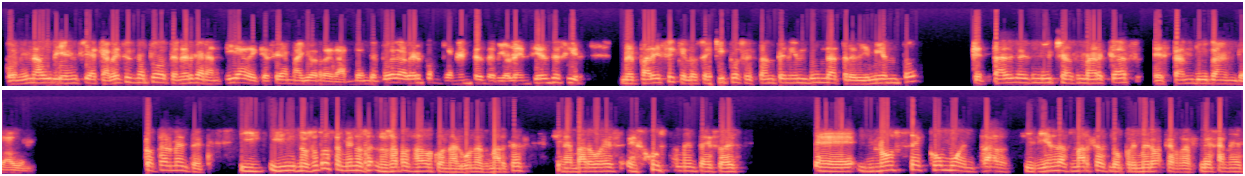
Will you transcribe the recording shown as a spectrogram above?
con una audiencia que a veces no puedo tener garantía de que sea mayor de edad, donde puede haber componentes de violencia. Es decir, me parece que los equipos están teniendo un atrevimiento que tal vez muchas marcas están dudando aún. Totalmente. Y, y nosotros también nos, nos, ha pasado con algunas marcas, sin embargo, es, es justamente eso, es eh, no sé cómo entrar, si bien las marcas lo primero que reflejan es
